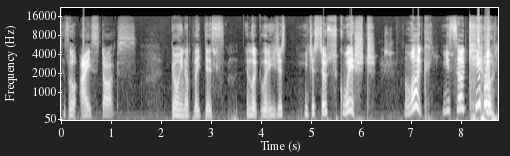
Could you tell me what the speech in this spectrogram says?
his little eye stalks going up like this. And look, look, he just, he's just so squished. Look, He's so cute!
